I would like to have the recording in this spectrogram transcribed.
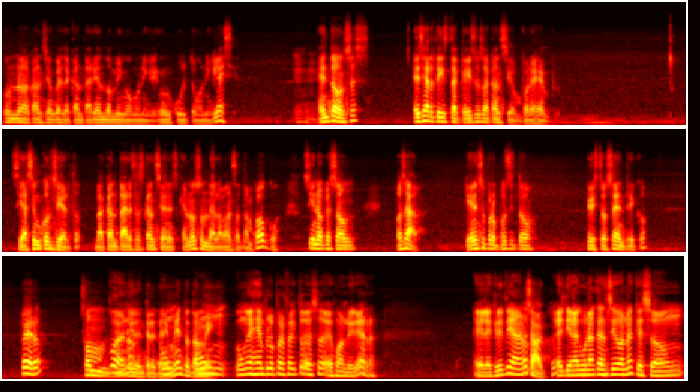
una canción que se cantaría un domingo en, un culto en una iglesia. Entonces, ese artista que hizo esa canción, por ejemplo, si hace un concierto, va a cantar esas canciones que no son de alabanza tampoco, sino que son, o sea, tienen su propósito cristocéntrico, pero son Bueno, de entretenimiento un, también. Un, un ejemplo perfecto de eso es Juan Luis Guerra. Él es cristiano. Exacto. Él tiene algunas canciones que son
